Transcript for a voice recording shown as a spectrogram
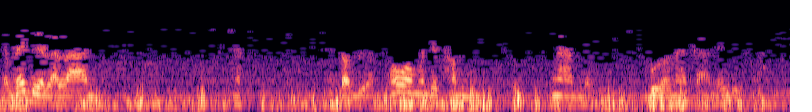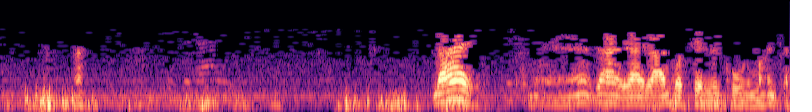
อยากได้เดือนละล้านต่อเดือนเพราะว่ามันจะทำงานแบบ บูรณาการได้ดีกว่านะได้ได้ได้ได้ล้านเปอร์เซ็นต์เลยกูมันจะ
